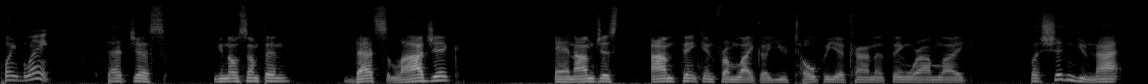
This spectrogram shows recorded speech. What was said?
Point blank. That just you know something? That's logic. And I'm just I'm thinking from like a utopia kind of thing where I'm like, but shouldn't you not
